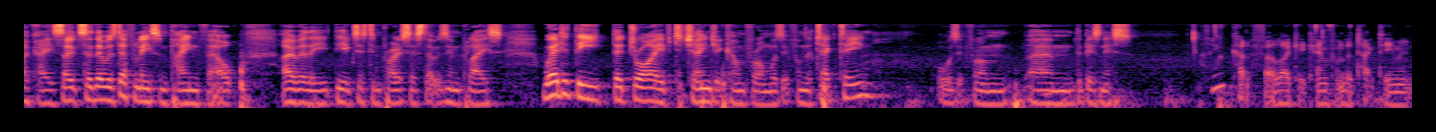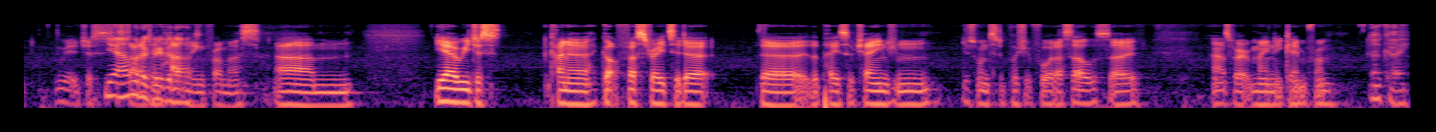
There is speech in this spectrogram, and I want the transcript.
Okay, so so there was definitely some pain felt over the, the existing process that was in place. Where did the, the drive to change it come from? Was it from the tech team, or was it from um, the business? I think it kind of felt like it came from the tech team. It, it just Yeah, I would started agree with that. happening from us. Um, yeah, we just kind of got frustrated at the the pace of change and just wanted to push it forward ourselves. So that's where it mainly came from. Okay.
